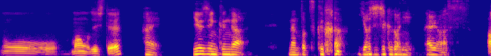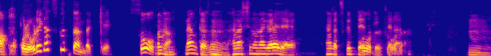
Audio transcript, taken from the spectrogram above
おー、満を持して？はい。友人くんが、なんと作った 四字熟語になります。あ、これ俺が作ったんだっけ？そうか。うん、なんか、うん、話の流れで、なんか作ってって言ったら、そうだ。うん、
